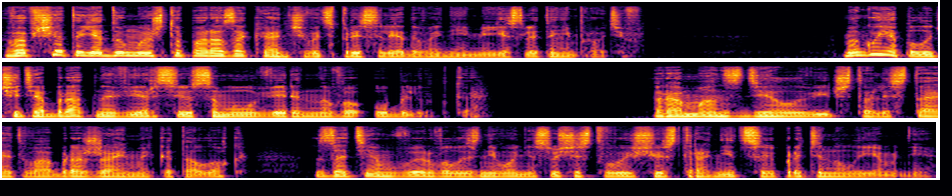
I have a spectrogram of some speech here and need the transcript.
Вообще-то я думаю, что пора заканчивать с преследованиями, если ты не против. Могу я получить обратно версию самоуверенного ублюдка? Роман сделал вид, что листает воображаемый каталог, затем вырвал из него несуществующую страницу и протянул ее мне.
